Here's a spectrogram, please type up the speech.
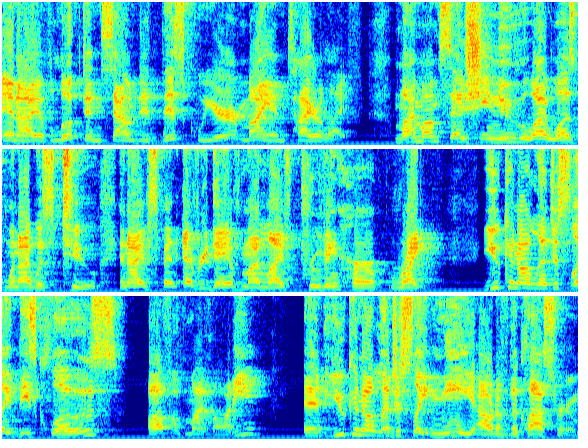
and I have looked and sounded this queer my entire life. My mom says she knew who I was when I was two, and I have spent every day of my life proving her right. You cannot legislate these clothes off of my body, and you cannot legislate me out of the classroom.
